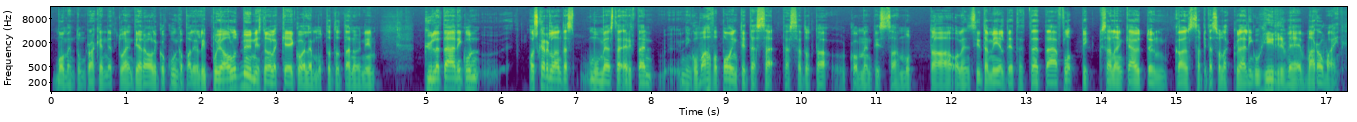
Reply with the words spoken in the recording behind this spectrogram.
momentum rakennettua. En tiedä, oliko kuinka paljon lippuja ollut myynnissä noille keikoille, mutta tota noin, niin kyllä tämä niin kuin, Oskarilla on tässä mun mielestä erittäin niin kuin vahva pointti tässä, tässä tota kommentissa, mutta olen sitä mieltä, että tämä floppi-sanan käytön kanssa pitäisi olla kyllä niin kuin hirveän varovainen.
